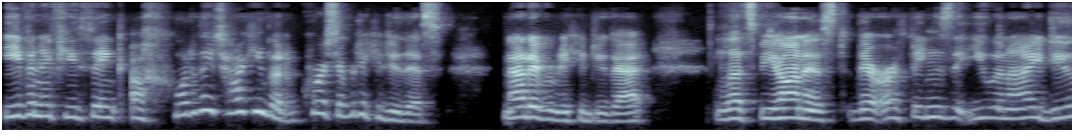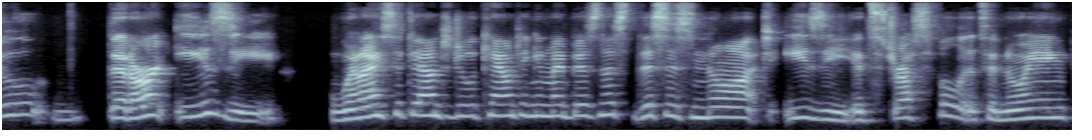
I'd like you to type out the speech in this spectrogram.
Even if you think, oh, what are they talking about? Of course, everybody can do this. Not everybody can do that. Let's be honest. There are things that you and I do that aren't easy. When I sit down to do accounting in my business, this is not easy. It's stressful. It's annoying.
